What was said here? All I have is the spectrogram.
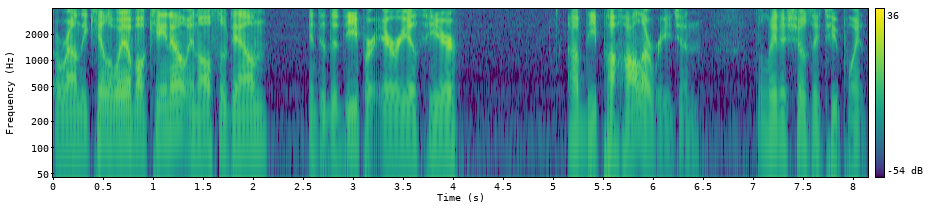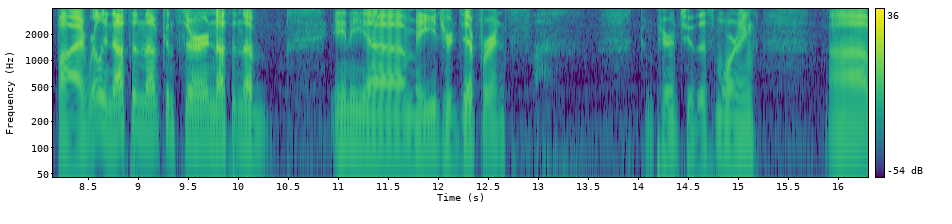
around the Kilauea volcano and also down into the deeper areas here of the Pahala region. The latest shows a 2.5. Really nothing of concern, nothing of any uh, major difference compared to this morning. Uh,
